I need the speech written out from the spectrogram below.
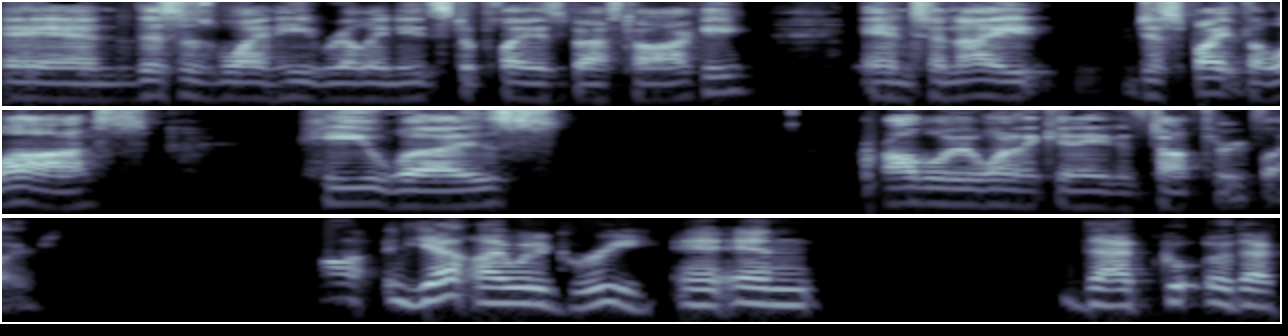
And this is when he really needs to play his best hockey. And tonight, despite the loss, he was probably one of the Canadiens' top three players. Uh, yeah, I would agree. And, and that that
